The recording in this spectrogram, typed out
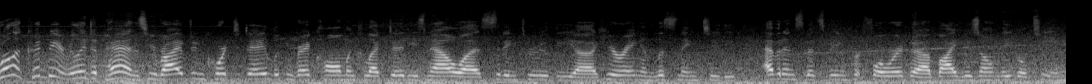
Well, it could be. It really depends. He arrived in court today looking very calm and collected. He's now uh, sitting through the uh, hearing and listening to the evidence that's being put forward uh, by his own legal team.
